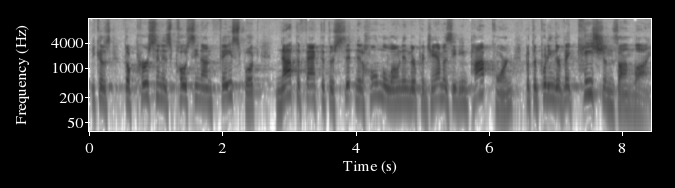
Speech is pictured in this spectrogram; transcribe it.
because the person is posting on Facebook not the fact that they're sitting at home alone in their pajamas eating popcorn, but they're putting their vacations online.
